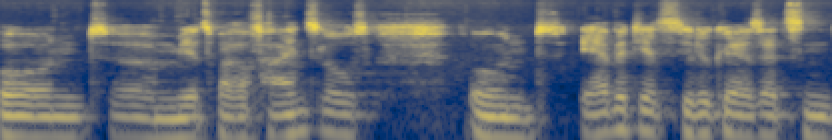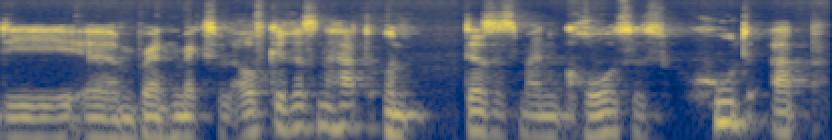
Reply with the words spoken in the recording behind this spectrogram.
und ähm, jetzt war er vereinslos und er wird jetzt die Lücke ersetzen, die ähm, Brandon Maxwell aufgerissen hat und das ist mein großes Hut ab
